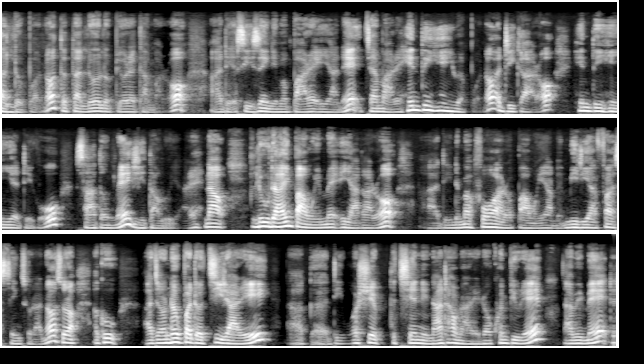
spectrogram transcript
သက်လွတ်ပေါ့နော်တသက်လွတ်လို့ပြောတဲ့အခါမှာတော့အာဒီအစီစိတ်နေမပါတဲ့အရာနဲ့ကျမ်းပါတယ်ဟင်းသီးဟင်းရွက်ပေါ့နော်အဓိကတော့ဟင်းသီးဟင်းရွက်တွေကိုစားသုံးမယ်ရေတောက်လို့ရတယ်။နောက်လူတိုင်းပါဝင်မဲ့အရာကတော့အာဒီနံပါတ်4ကတော့ပါဝင်ရမယ် media fasting ဆိုတာနော်ဆိုတော့အခုအကျွန်တော်နှုတ်ပတ်တော့ကြည်တာတွေဒီ worship တခြင်းတွေနားထောင်တာတွေတော့ခွင့်ပြုတယ်။ဒါပေမဲ့တ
